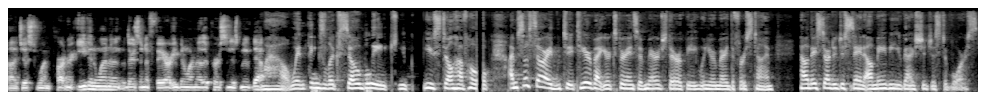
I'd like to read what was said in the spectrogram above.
uh, just one partner, even when uh, there's an affair, even when another person has moved out. Wow, when things look so bleak, you you still have hope. I'm so sorry to, to hear about your experience of marriage therapy when you were married the first time. How they started just saying, "Oh, maybe you guys should just divorce."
